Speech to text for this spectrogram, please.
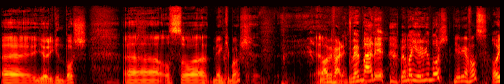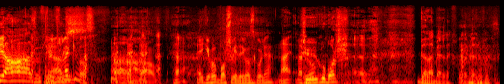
Uh, Jørgen Bosch. Uh, og så Wenche Bosch. Nå er vi ferdige. Hvem er de? Hvem er Jørgen Bosch? Jørgen Foss. Å oh, Ja, selvfølgelig. Ja, Foss. Ah, jo på Bosch videregående skole. Nei. Hugo Bosch. Den er bedre. Den er bedre faktisk.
